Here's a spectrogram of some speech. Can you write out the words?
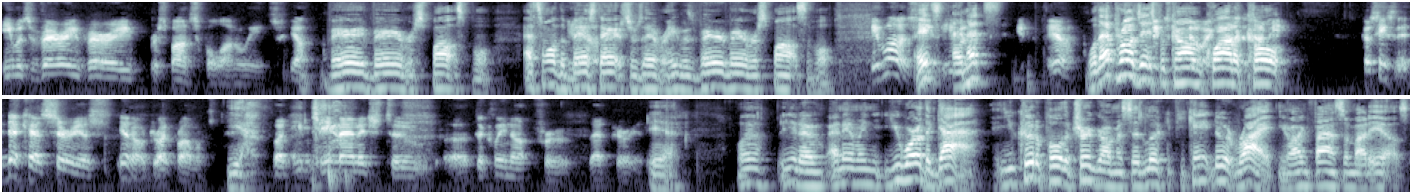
he was very, very responsible on weeds. Yeah. Very, very responsible. That's one of the yeah. best answers ever. He was very, very responsible. He was. It's he, he and was, that's yeah. Well, that project's become quite a cult. Because he's Nick has serious, you know, drug problems. Yeah. But he, he managed to uh, to clean up for that period. Yeah. Well, you know, and I mean, you were the guy. You could have pulled the trigger on him and said, "Look, if you can't do it right, you know, I can find somebody else."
